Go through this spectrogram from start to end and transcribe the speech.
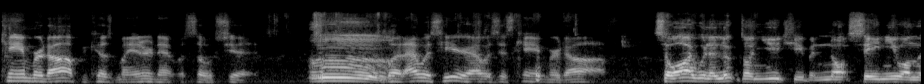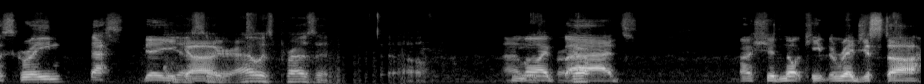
cambered off because my internet was so shit. Mm. But I was here. I was just cambered off. So I would have looked on YouTube and not seen you on the screen. That's there you yes, go. sir. I was present. So I was My present. bad. I should not keep the register.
